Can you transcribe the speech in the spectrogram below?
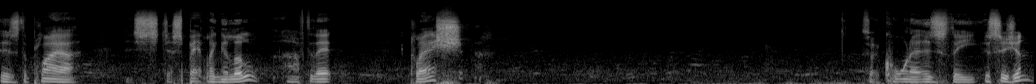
is the player. It's just battling a little after that clash. So corner is the decision.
